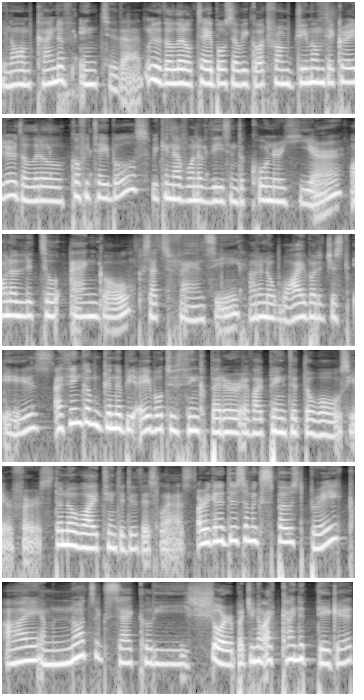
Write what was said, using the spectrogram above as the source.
you know, I'm kind of into that. The little tables that we got from Dream Home Decorator, the little coffee tables. We can have one of these in the corner here on a little angle because that's fancy. I don't know why, but it just is. I think I'm gonna be able to think better if I painted the walls here first. Don't know why I tend to do this last. Are we gonna do some exposed brick? I am not exactly sure, but you know, I kind of dig it.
